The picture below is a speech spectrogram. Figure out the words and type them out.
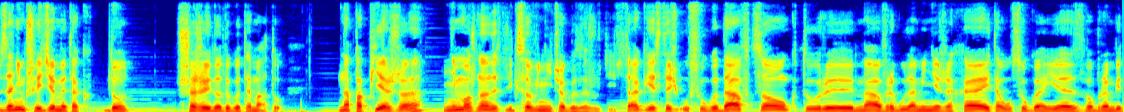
zanim przejdziemy tak do, szerzej do tego tematu. Na papierze nie można Netflixowi niczego zarzucić, tak? Jesteś usługodawcą, który ma w regulaminie, że hej, ta usługa jest w obrębie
